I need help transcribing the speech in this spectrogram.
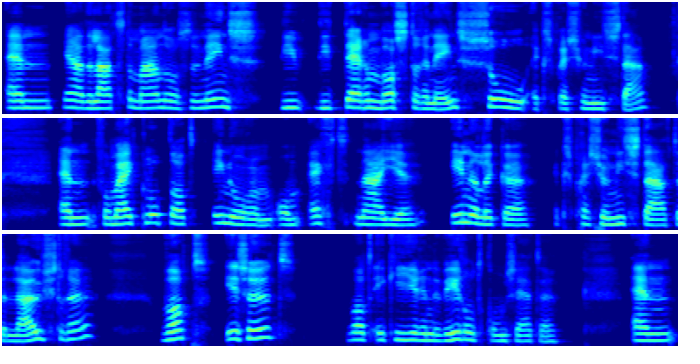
En ja, de laatste maanden was het ineens die, die term was er ineens, soul expressionista. En voor mij klopt dat enorm om echt naar je innerlijke expressionista te luisteren. Wat is het wat ik hier in de wereld kom zetten? En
